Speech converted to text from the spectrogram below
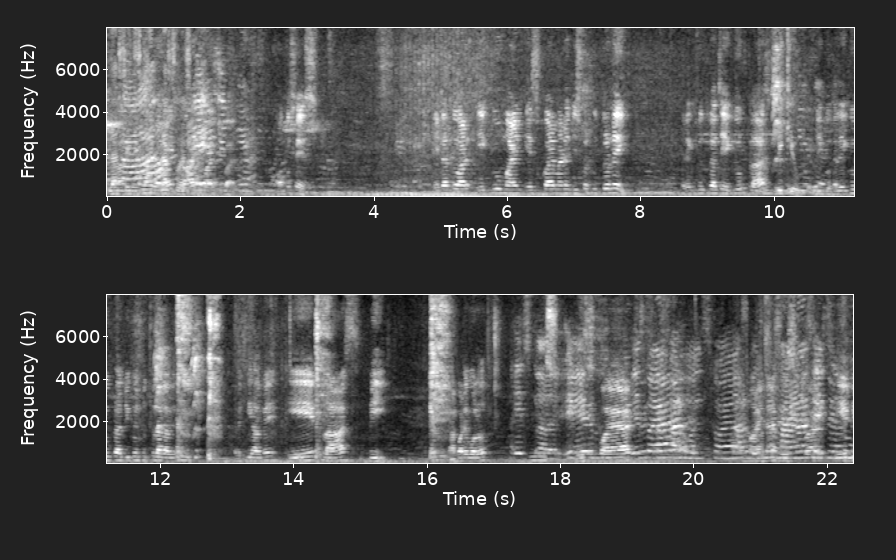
plus xy plus y y square. Square অঙ্ক শেষ এটা তো আর a cube minus a square minus b square সূত্র নেই। এটা কি সূত্র আছে? A cube plus b cube. B cube তাহলে a cube plus b cube সূত্র লাগাবে। তাহলে কি হবে? A প্লাস b তারপরে বলো। Square minus square ab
